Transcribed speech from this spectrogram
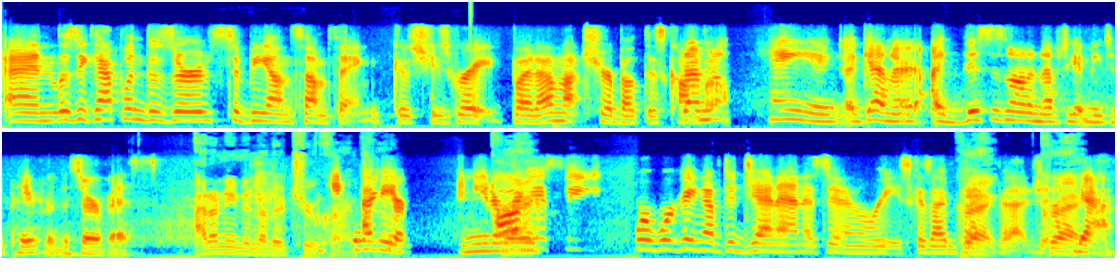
And Lizzy Caplan deserves to be on something because she's great, but I'm not sure about this But I'm combo. not paying. Again, I, I this is not enough to get me to pay for the service. I don't need another true crime. I mean, show. I need a writer. Obviously, we're working up to Jen Aniston and Reese because I'm paying Craig, for that shit. Craig, Yeah.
